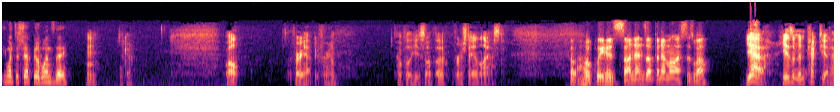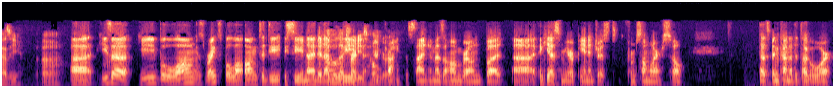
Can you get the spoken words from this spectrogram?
He went to Sheffield Wednesday. Okay. Well, very happy for him. Hopefully he's not the first and last. Hopefully his son ends up in MLS as well. Yeah, he hasn't been picked yet, has he? Uh, Uh, he's a he belong his rights belong to DC United, I Oh, that's believe. right, he's homegrown. Trying to sign him as a homegrown, but uh, I think he has some European interest from somewhere. So that's been kind of the tug of war.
